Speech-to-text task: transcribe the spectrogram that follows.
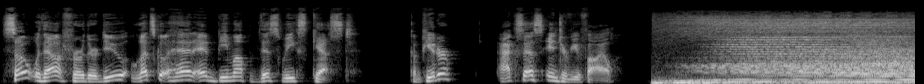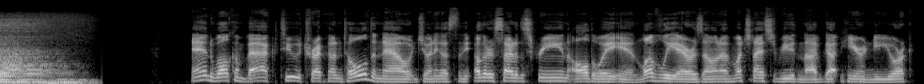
So, without further ado, let's go ahead and beam up this week's guest. Computer, access interview file. And welcome back to Trek Untold, and now joining us on the other side of the screen, all the way in lovely Arizona, much nicer view than I've got here in New York.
